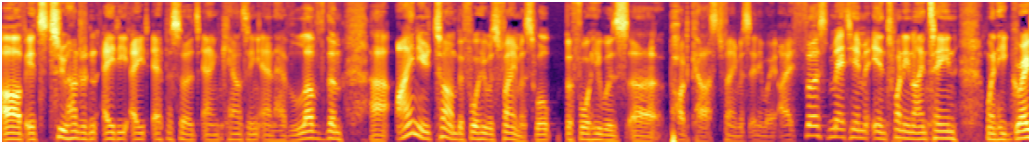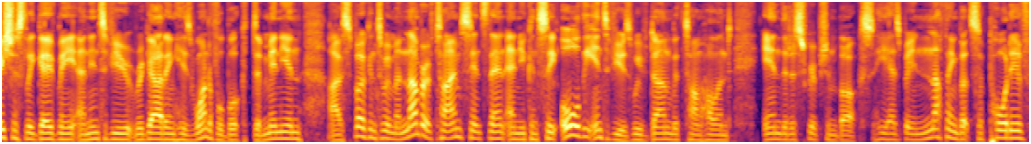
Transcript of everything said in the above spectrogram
of its 288 episodes and counting and have loved them. Uh, I knew Tom before he was famous, well, before he was uh, podcast famous anyway. I first met him in 2019 when he graciously gave me an interview regarding his wonderful book, Dominion. I've spoken spoken to him a number of times since then, and you can see all the interviews we've done with Tom Holland in the description box. He has been nothing but supportive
